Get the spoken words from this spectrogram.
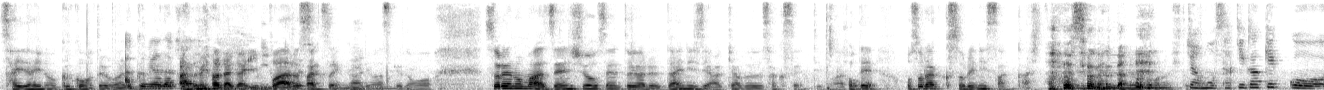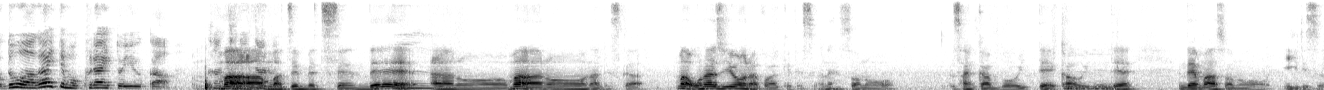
最大の愚行と呼ばれて悪名高い悪名高いインパール作戦がありますけどもそれのまあ前哨戦といわれる第二次アキャブ作戦っていうのがあっほておそらくそれに参加した そうなんだ。この人が。じゃあもう先が結構どうあがいても暗いというか感じにまあ、なるまあ全滅戦で、うん。あのまああの何ですか。まあ同じようなわけですよね。その山間部を行って川を行って、でまあそのイギリス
